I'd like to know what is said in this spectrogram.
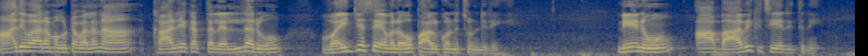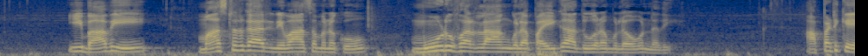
ఆదివారం ఒకటి వలన కార్యకర్తలెల్లరూ వైద్య సేవలో పాల్గొనుచుండిరి. నేను ఆ బావికి చేరితిని. ఈ బావి మాస్టర్ గారి నివాసమునకు మూడు ఫర్లాంగుల పైగా దూరములో ఉన్నది. అప్పటికే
